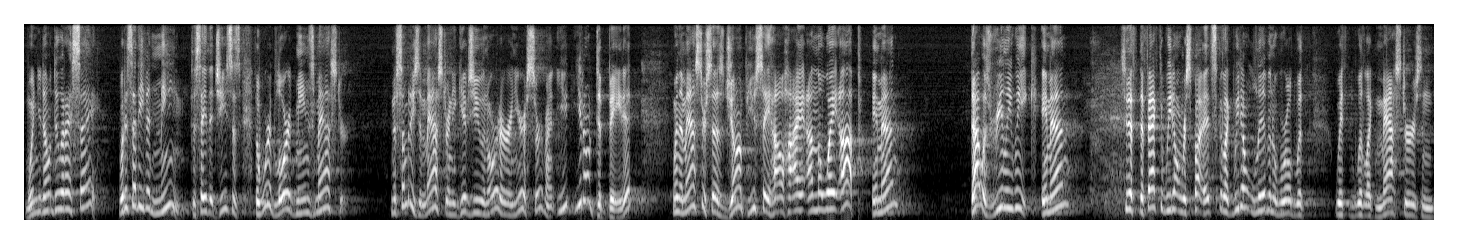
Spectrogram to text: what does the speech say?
when you don't do what I say? What does that even mean to say that Jesus, the word Lord means master? And if somebody's a master and he gives you an order and you're a servant, you, you don't debate it. When the master says jump, you say how high on the way up. Amen? That was really weak. Amen? See, the, the fact that we don't respond, it's like we don't live in a world with, with, with like masters and,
